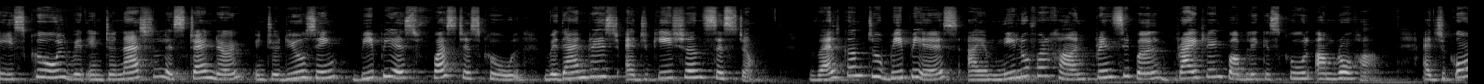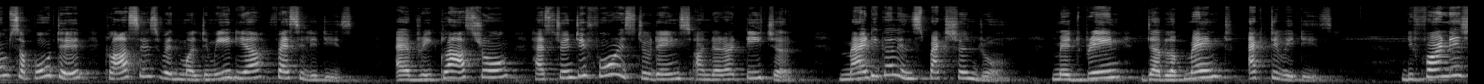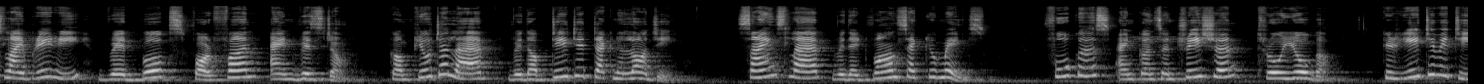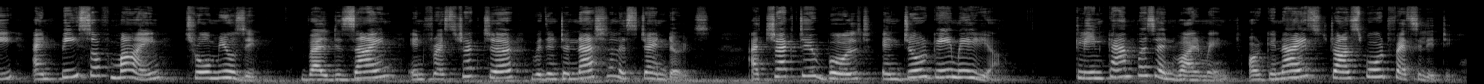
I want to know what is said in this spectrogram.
A school with international standard introducing BPS First School with enriched education system. Welcome to BPS. I am Neelu Farhan, Principal, Brightland Public School, Amroha. Educomp supported classes with multimedia facilities. Every classroom has 24 students under a teacher. Medical inspection room. Midbrain development activities. The furnished library with books for fun and wisdom. Computer lab with updated technology. Science lab with advanced equipments. Focus and concentration through yoga. Creativity and peace of mind through music. Well-designed infrastructure with international standards. Attractive built indoor game area clean campus environment, organized transport facility.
